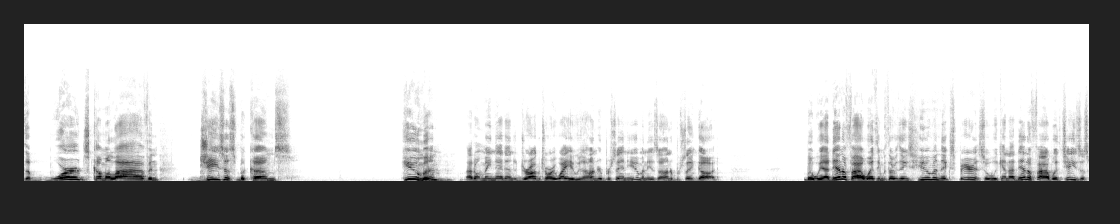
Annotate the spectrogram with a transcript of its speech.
the words come alive and Jesus becomes human. I don't mean that in a derogatory way. He was 100% human, he was 100% God. But we identify with him through these human experiences. So we can identify with Jesus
